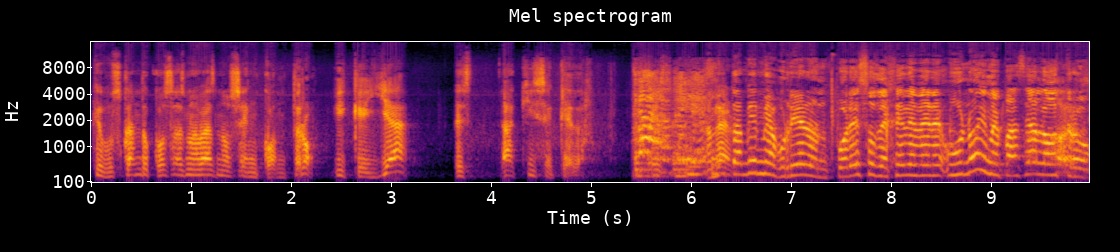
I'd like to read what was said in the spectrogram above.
que buscando cosas nuevas nos encontró y que ya es- aquí se queda. A mí también me aburrieron, por eso dejé de ver uno y me pasé al otro.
